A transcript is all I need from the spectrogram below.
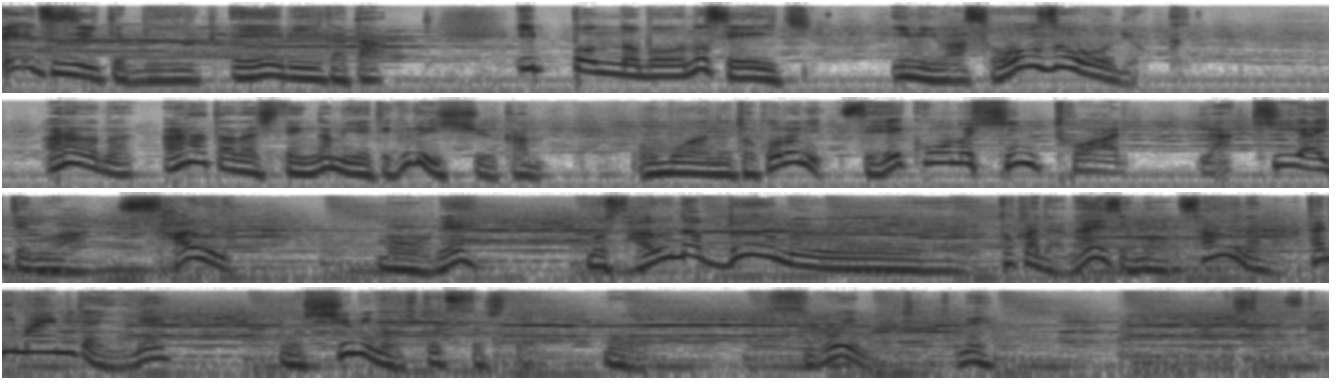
え続いて B AB 型。一本の棒の正位置。意味は想像力。新たな新たな視点が見えてくる1週間。思わぬところに成功のヒントあり。ラッキーアイテムはサウナ。もうねもうサウナブームとかではないですよ。もうサウナが当たり前みたいにね。もう趣味の一つとしてもうすごいもうちゃんとねあれしてますから。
